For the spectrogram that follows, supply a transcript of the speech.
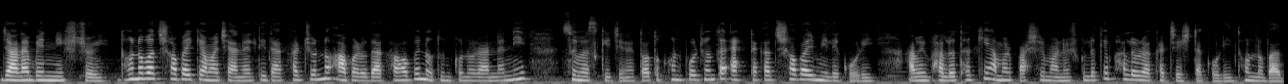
জানাবেন নিশ্চয়ই। ধন্যবাদ সবাইকে আমার চ্যানেলটি দেখার জন্য। আবারও দেখা হবে নতুন কোনো রান্না নিয়ে সুইমাস কিচেনে। ততক্ষণ পর্যন্ত একটা কাজ সবাই মিলে করি। আমি ভালো থাকি, আমার পাশের মানুষগুলোকে ভালো রাখার চেষ্টা করি। ধন্যবাদ।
